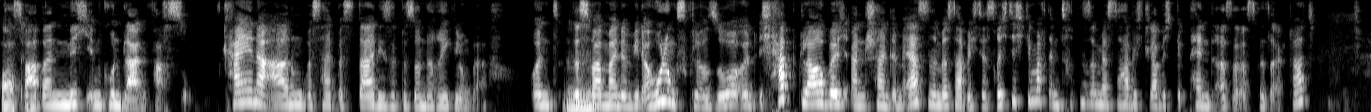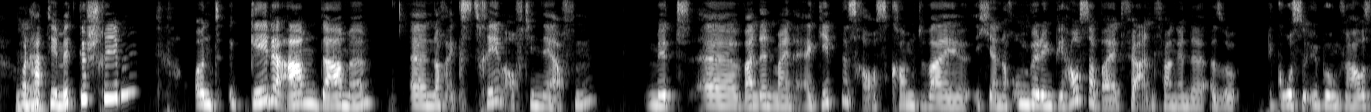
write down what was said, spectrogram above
Ah, Das war okay. aber nicht im Grundlagenfach so. Keine Ahnung, weshalb es da diese besondere Regelung war. Und das Mhm. war meine Wiederholungsklausur. Und ich habe, glaube ich, anscheinend im ersten Semester habe ich das richtig gemacht. Im dritten Semester habe ich, glaube ich, gepennt, als er das gesagt hat. Und Ja. habe die mitgeschrieben und gehe der armen Dame äh, noch extrem auf die Nerven mit, äh, wann denn mein Ergebnis rauskommt, weil ich ja noch unbedingt die Hausarbeit für Anfangende, also die große Übung für, Haus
